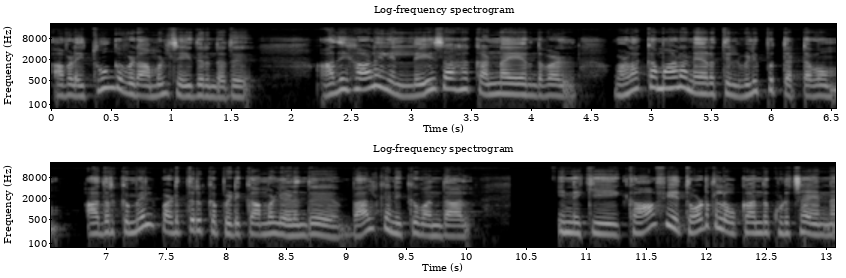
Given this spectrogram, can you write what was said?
அவளை தூங்க விடாமல் செய்திருந்தது. அதிகாலையில் லேசாக கண்ணயர்ந்தவள் வழக்கமான நேரத்தில் விழிப்பு தட்டவும் அதற்கு மேல் படுத்திருக்க பிடிக்காமல் எழுந்து பால்கனிக்கு வந்தாள். இன்னைக்கு காஃபியை தோட்டத்தில் உட்காந்து குடிச்சா என்ன?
